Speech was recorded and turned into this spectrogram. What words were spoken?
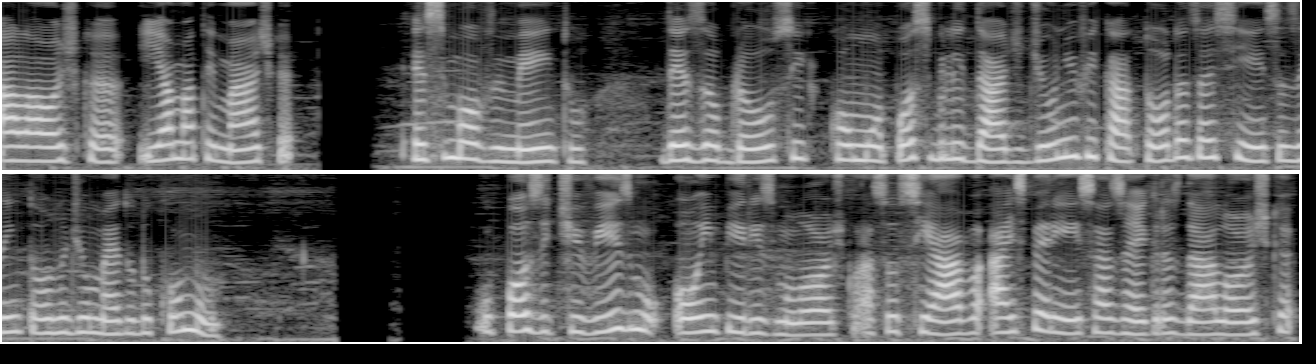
a lógica e a matemática, esse movimento desdobrou-se como uma possibilidade de unificar todas as ciências em torno de um método comum. O positivismo ou empirismo lógico associava a experiência às regras da lógica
